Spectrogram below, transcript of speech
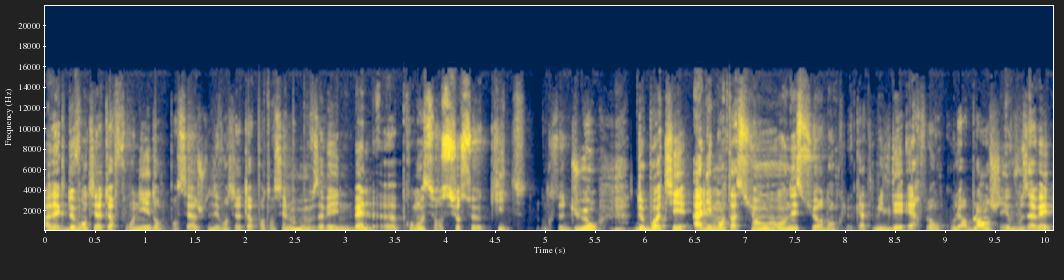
avec deux ventilateurs fournis, donc pensez à ajouter des ventilateurs potentiellement, mais vous avez une belle euh, promotion sur ce kit, donc ce duo de boîtiers alimentation. On est sur donc le 4000D Airflow en couleur blanche, et vous avez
